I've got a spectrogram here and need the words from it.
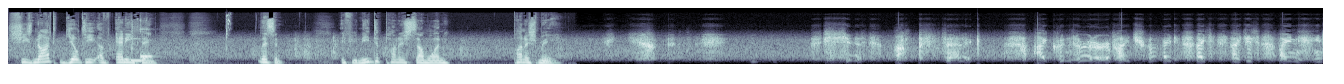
She's not guilty of anything. Listen, if you need to punish someone, punish me. Shit. I'm pathetic. I couldn't hurt her if I tried. I, I just, I need.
